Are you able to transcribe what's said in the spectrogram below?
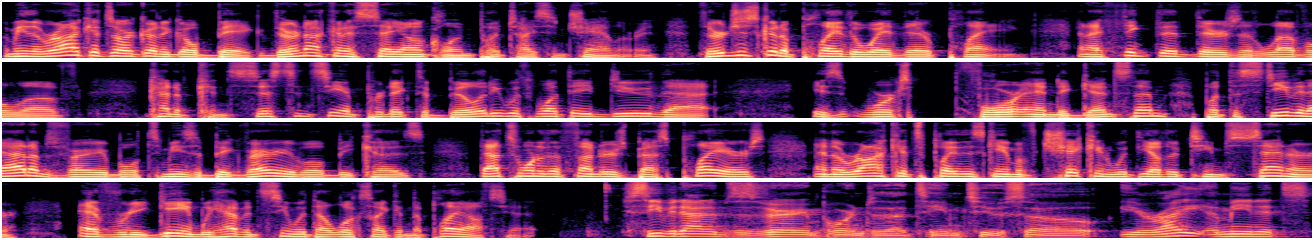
I mean, the Rockets aren't going to go big. They're not going to say uncle and put Tyson Chandler in. They're just going to play the way they're playing. And I think that there's a level of kind of consistency and predictability with what they do that is works for and against them. But the Steven Adams variable to me is a big variable because that's one of the Thunder's best players. And the Rockets play this game of chicken with the other team's center every game. We haven't seen what that looks like in the playoffs yet. Steven Adams is very important to that team too. So you're right. I mean, it's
